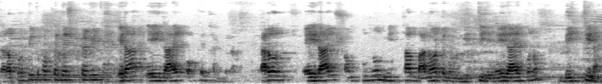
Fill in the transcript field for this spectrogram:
যারা প্রকৃতপক্ষে দেশপ্রেমিক, এরা এই রায়ের পক্ষে থাকবে না। কারণ এই রায় সম্পূর্ণ মিথ্যা বানোয়াট এবং ভিত্তিহীন। এই রায়ের কোনো ভিত্তি নাই।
